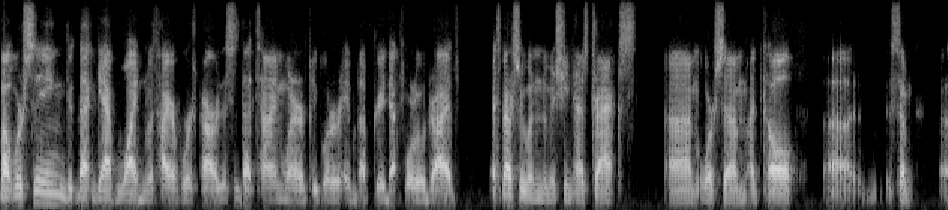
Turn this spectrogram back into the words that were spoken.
but we're seeing that gap widen with higher horsepower. This is that time where people are able to upgrade that four wheel drive, especially when the machine has tracks um, or some I'd call uh, some uh,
